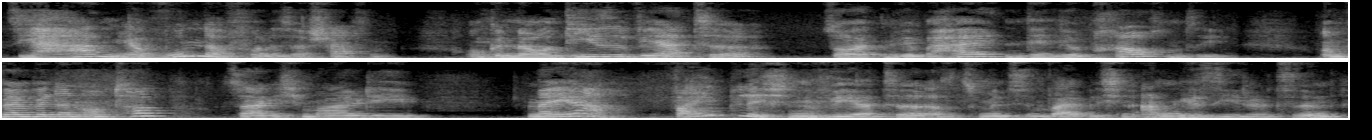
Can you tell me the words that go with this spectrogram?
Sie haben ja Wundervolles erschaffen. Und genau diese Werte sollten wir behalten, denn wir brauchen sie. Und wenn wir dann on top, sage ich mal, die, naja, weiblichen Werte, also zumindest im weiblichen angesiedelt sind,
